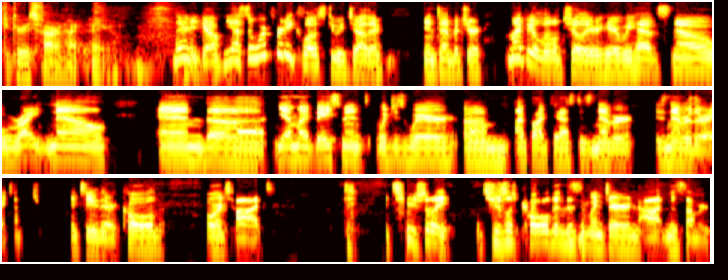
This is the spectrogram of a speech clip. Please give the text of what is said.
degrees Fahrenheit. There you go. There you go. Yeah, so we're pretty close to each other in temperature. Might be a little chillier here. We have snow right now. And uh, yeah, my basement, which is where um, I podcast, is never is never the right temperature. It's either cold or it's hot. It's usually it's usually cold in the winter and hot in the summer.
